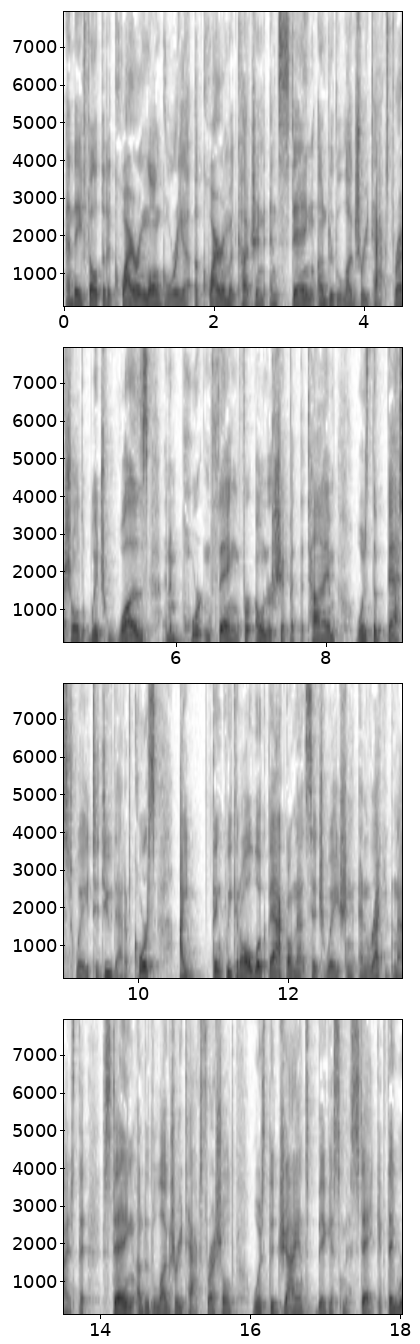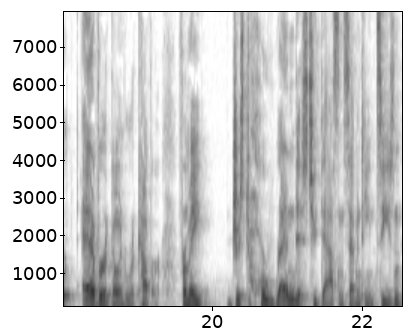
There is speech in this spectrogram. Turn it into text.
and they felt that acquiring Longoria, acquiring McCutchen, and staying under the luxury tax threshold, which was an important thing for ownership at the time, was the best way to do that. Of course, I think we can all look back on that situation and recognize that staying under the luxury tax threshold was the Giants' biggest mistake. If they were ever going to recover from a just horrendous 2017 season,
